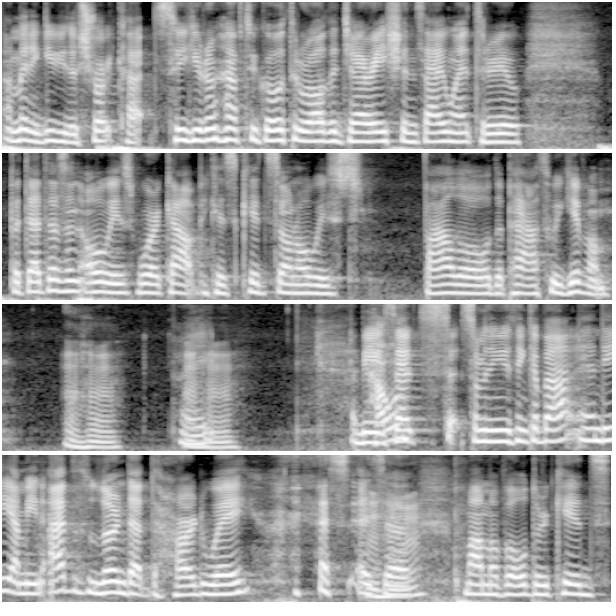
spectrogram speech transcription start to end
I'm gonna give you the shortcut, so you don't have to go through all the gyrations I went through. But that doesn't always work out because kids don't always follow the path we give them. Mm-hmm. Right. Mm-hmm. I mean, How is that something you think about, Andy? I mean, I've learned that the hard way as, as mm-hmm. a mom of older kids.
